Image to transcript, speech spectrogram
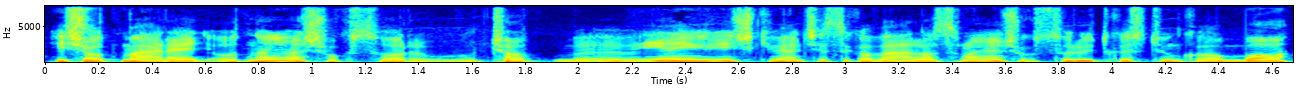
És ott már egy, ott nagyon sokszor, csak én is kíváncsi ezek a válaszra, nagyon sokszor ütköztünk abba,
